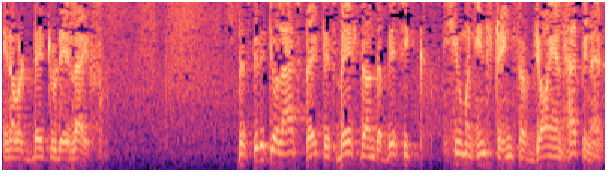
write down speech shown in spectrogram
in our day-to-day life. The spiritual aspect is based on the basic human instincts of joy and happiness.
